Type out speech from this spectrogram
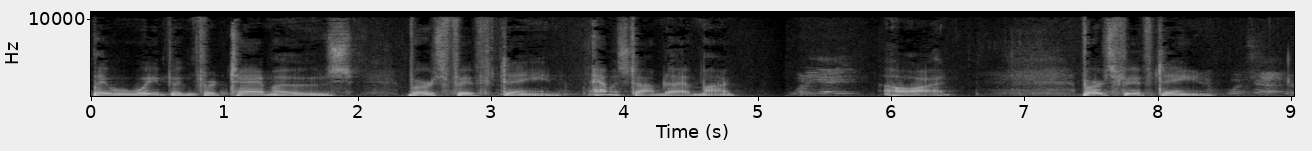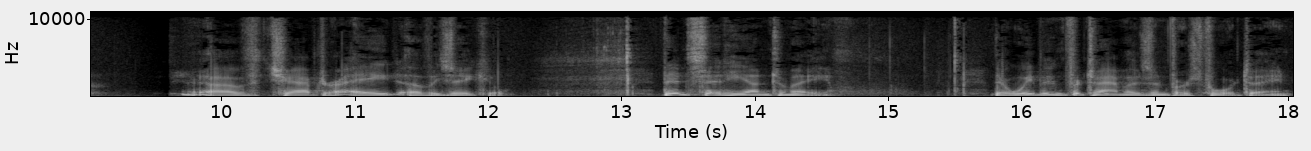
They were weeping for Tammuz, verse 15. How much time do I have, Mike? 28. All right. Verse 15 What chapter? of chapter 8 of Ezekiel. Then said he unto me, They're weeping for Tammuz in verse 14.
